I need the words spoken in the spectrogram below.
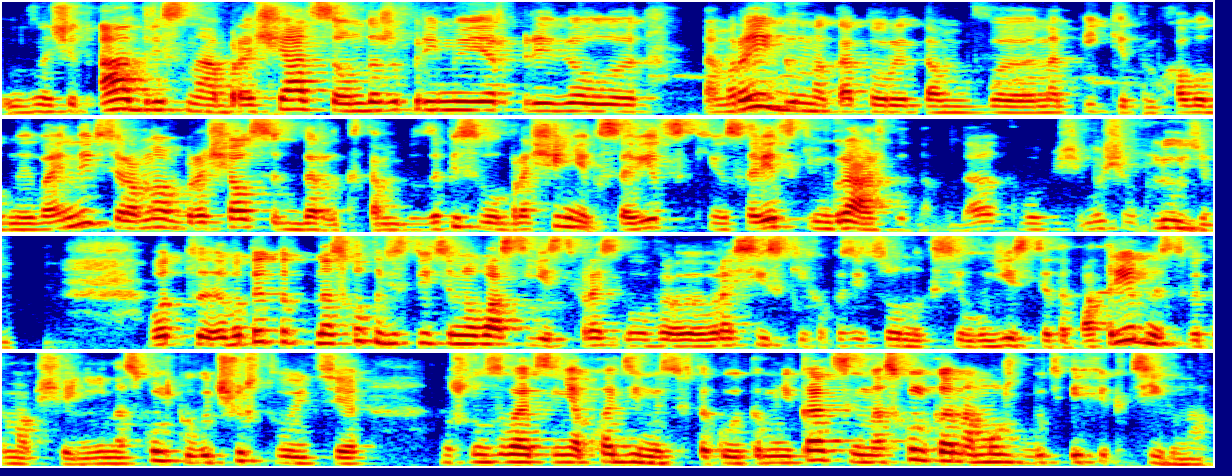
значит, адресно обращаться. Он даже пример привел э, там Рейгана, который там в, на пике там, холодной войны все равно обращался, к, там, записывал обращение к советским, советским гражданам, да, к, в общем, к людям. Вот, э, вот это, насколько действительно у вас есть в российских оппозиционных сил, есть эта потребность в этом общении, и насколько вы чувствуете, ну, что называется, необходимость в такой коммуникации, насколько она может быть эффективна?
